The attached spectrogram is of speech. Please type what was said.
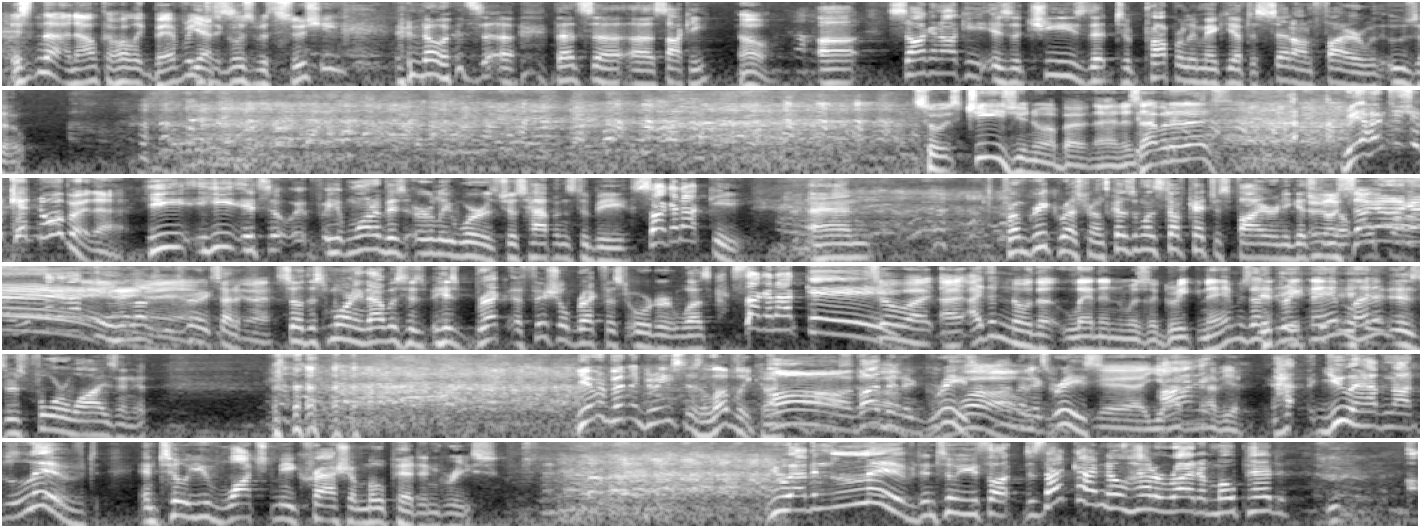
Isn't that an alcoholic beverage Yes. that goes with sushi? no, it's uh, that's uh, uh, sake. Oh. Uh, saganaki is a cheese that to properly make you have to set on fire with ouzo. So it's cheese you know about then, is that what it is? How does your kid know about that? He he. It's a, one of his early words just happens to be saganaki, and from Greek restaurants because when stuff catches fire and he gets know, "Saganaki!" He loves it. He's very excited. yeah. So this morning that was his his brec- official breakfast order was saganaki. So uh, I, I didn't know that Lennon was a Greek name. Is that a Greek it- name, it- Lennon? It is. There's four Y's in it. You ever been to Greece? It's a lovely country. Oh, Greece. have I been to Greece? Whoa, have I been to Greece? Yeah, you haven't, I- have you? ha- you have not lived until you've watched me crash a moped in Greece. you haven't lived until you thought, does that guy know how to ride a moped?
